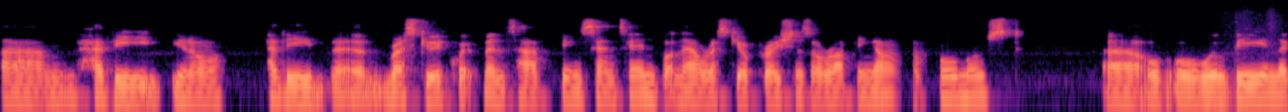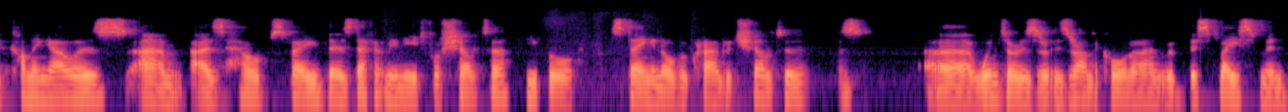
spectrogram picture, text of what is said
um, heavy you know heavy uh, rescue equipment have been sent in, but now rescue operations are wrapping up almost. Uh, or, or, will be in the coming hours um, as hopes fade. There's definitely need for shelter. People staying in overcrowded shelters. Uh, winter is, is around the corner, and with displacement,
